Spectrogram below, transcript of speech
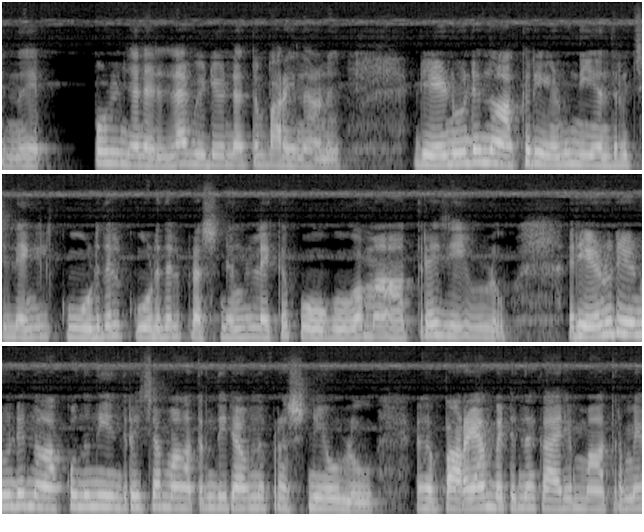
എന്ന് എപ്പോഴും ഞാൻ എല്ലാ വീഡിയോന്റെ അകത്തും പറയുന്നതാണ്. രേണുവിന്റെ നാക്ക് രേണു നിയന്ത്രിച്ചില്ലെങ്കിൽ കൂടുതൽ കൂടുതൽ പ്രശ്നങ്ങളിലേക്ക് പോകുക മാത്രമേ ചെയ്യുള്ളൂ. രേണു രേണുവിന്റെ നാക്കൊന്ന് നിയന്ത്രിച്ചാൽ മാത്രം തീരാവുന്ന പ്രശ്നമേ ഉള്ളൂ. പറയാൻ പറ്റുന്ന കാര്യം മാത്രമേ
